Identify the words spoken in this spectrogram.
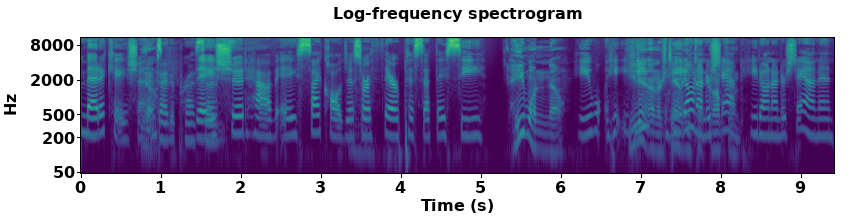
on medication. antidepressants. They should have a psychologist or a mm-hmm. therapist that they see. He wanted to know. He w- he, He didn't understand. He He don't couldn't understand. comprehend. He don't understand. And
